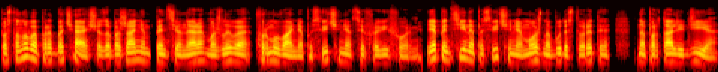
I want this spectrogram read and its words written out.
Постанова передбачає, що за бажанням пенсіонера можливе формування посвідчення в цифровій формі. Є пенсійне посвідчення можна буде створити на порталі Дія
